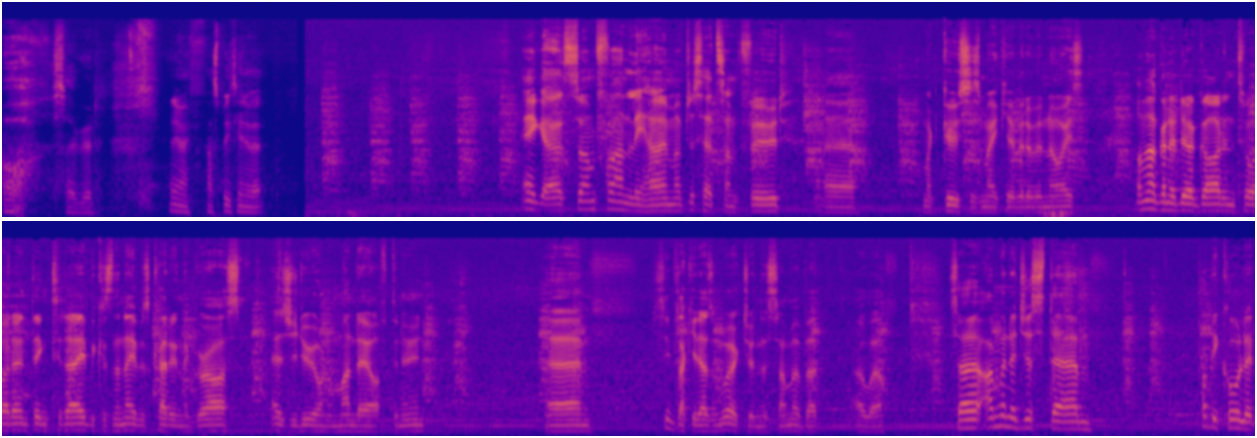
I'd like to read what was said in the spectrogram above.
Oh, so good. Anyway, I'll speak to you in a bit. Hey guys, so I'm finally home. I've just had some food. Uh, my goose is making a bit of a noise. I'm not going to do a garden tour, I don't think, today because the neighbour's cutting the grass, as you do on a Monday afternoon. Um, seems like he doesn't work during the summer, but oh well. So I'm going to just um, probably call it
